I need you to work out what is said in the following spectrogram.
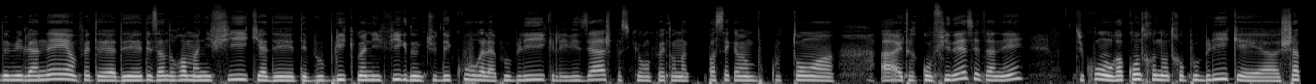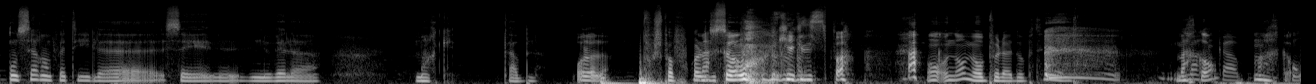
2000 années, en fait, il y a des, des endroits magnifiques, il y a des, des publics magnifiques, donc tu découvres la public, les visages, parce qu'en fait, on a passé quand même beaucoup de temps à, à être confinés cette année. Du coup, on rencontre notre public et euh, chaque concert, en fait, il, euh, c'est une nouvelle euh, marque câble. Oh là là, je sais pas pourquoi le mot qui n'existe pas. On- non, mais on peut l'adopter. Marquant. Marquant.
